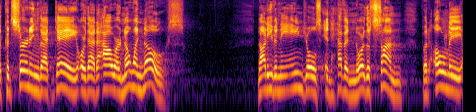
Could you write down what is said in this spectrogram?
But concerning that day or that hour, no one knows. Not even the angels in heaven, nor the Son, but only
